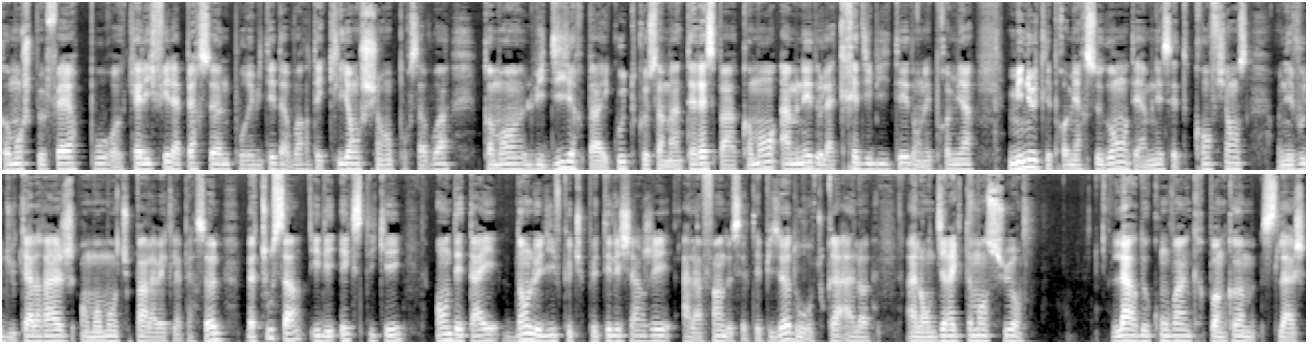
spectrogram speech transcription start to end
comment je peux faire pour euh, qualifier la personne, pour éviter d'avoir des clients chiants, pour savoir comment lui dire, bah écoute, que ça m'intéresse pas, comment amener de la crédibilité dans les premières minutes, les premières secondes et amener cette confiance au niveau du cadrage au moment où tu parles avec la personne, bah tout ça, il est expliqué en détail dans le livre que tu peux télécharger à la fin de cet épisode ou en tout cas allant directement sur l'artdeconvaincre.com slash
